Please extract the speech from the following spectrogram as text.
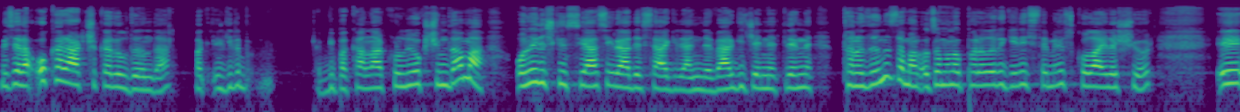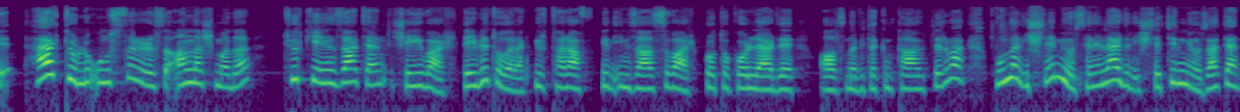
Mesela o karar çıkarıldığında bak ilgili bir bakanlar kurulu yok şimdi ama ona ilişkin siyasi irade sergilendiğinde vergi cennetlerini tanıdığınız zaman o zaman o paraları geri istemeniz kolaylaşıyor. Ee, her türlü uluslararası anlaşmada Türkiye'nin zaten şeyi var. Devlet olarak bir taraf, bir imzası var. Protokollerde altında bir takım taahhütleri var. Bunlar işlemiyor. Senelerdir işletilmiyor. Zaten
